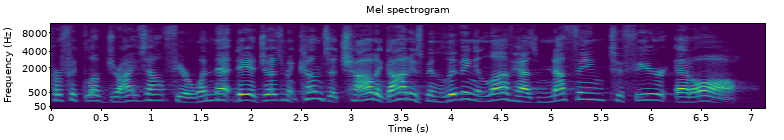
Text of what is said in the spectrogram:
Perfect love drives out fear. When that day of judgment comes, a child of God who's been living in love has nothing to fear at all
